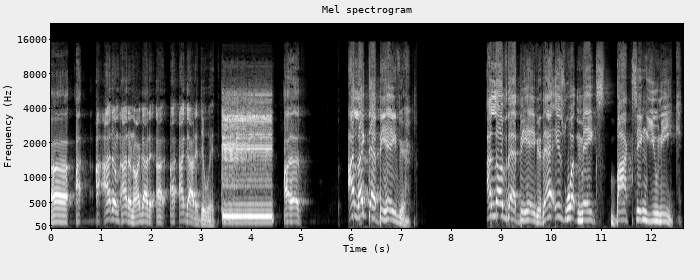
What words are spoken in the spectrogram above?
Uh, I, I, I don't, I don't know. I got to, I, I, I got to do it. I, I like that behavior. I love that behavior. That is what makes boxing unique.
